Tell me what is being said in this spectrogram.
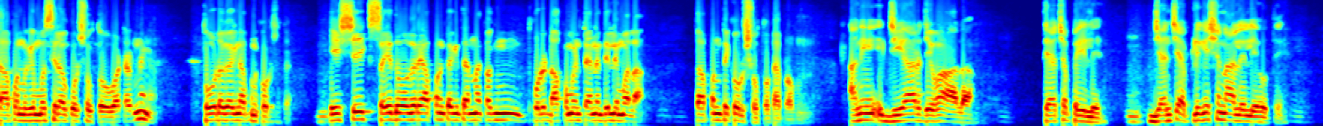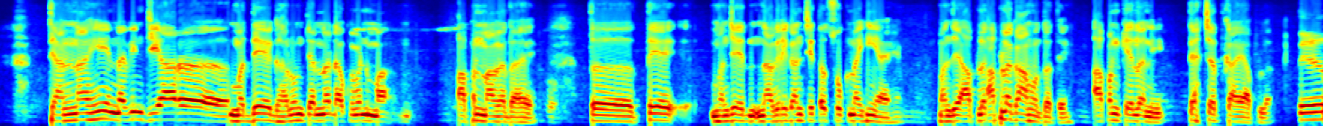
तर आपण काही मसिरा करू शकतो वाटत नाही का? थोडं काही आपण करू शकतो. हे शेख सईद वगैरे आपण काही त्यांना काही थोडं डॉक्युमेंट त्याने दिले मला तर आपण ते करू शकतो काय प्रॉब्लेम नाही. आणि जी आर जेव्हा आला त्याच्या पहिले ज्यांचे ऍप्लिकेशन आलेले होते त्यांनाही नवीन जी आरमध्ये घालून त्यांना डॉक्युमेंट आपण मागत आहे. तर ते म्हणजे नागरिकांची तर चूक नाही आहे. म्हणजे आपलं आपलं काम होतं ते. आपण केलं नाही. त्याच्यात काय आपलं? ते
